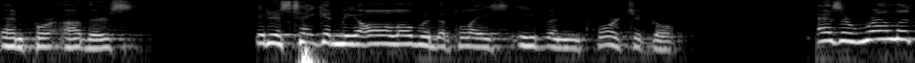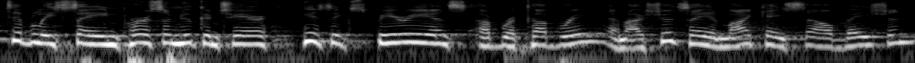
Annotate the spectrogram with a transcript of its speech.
and for others. It has taken me all over the place, even Portugal. As a relatively sane person who can share his experience of recovery, and I should say in my case, salvation,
